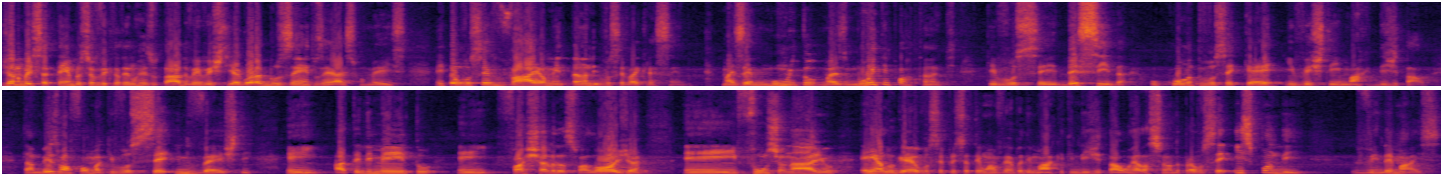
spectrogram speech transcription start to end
Já no mês de setembro, se eu ver que está tendo resultado, eu vou investir agora 200 reais por mês. Então você vai aumentando e você vai crescendo. Mas é muito, mas muito importante que você decida o quanto você quer investir em marketing digital. Da mesma forma que você investe em atendimento, em fachada da sua loja, em funcionário, em aluguel, você precisa ter uma verba de marketing digital relacionada para você expandir, vender mais,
